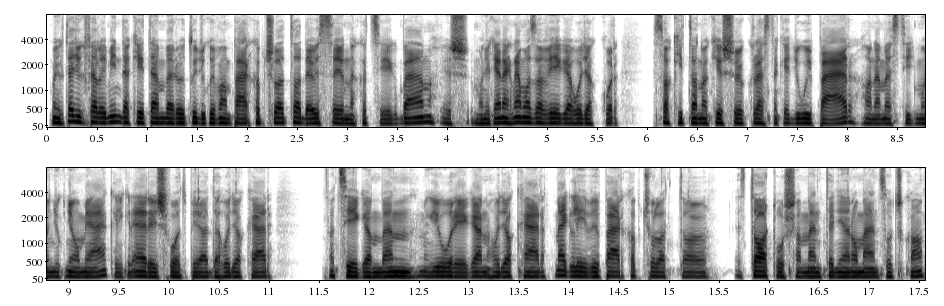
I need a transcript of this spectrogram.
mondjuk tegyük fel, hogy mind a két emberről tudjuk, hogy van párkapcsolata, de összejönnek a cégben, és mondjuk ennek nem az a vége, hogy akkor szakítanak, és ők lesznek egy új pár, hanem ezt így mondjuk nyomják. Egyébként erre is volt példa, hogy akár a cégemben, még jó régen, hogy akár meglévő párkapcsolattal ez tartósan ment egy ilyen románcocska,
